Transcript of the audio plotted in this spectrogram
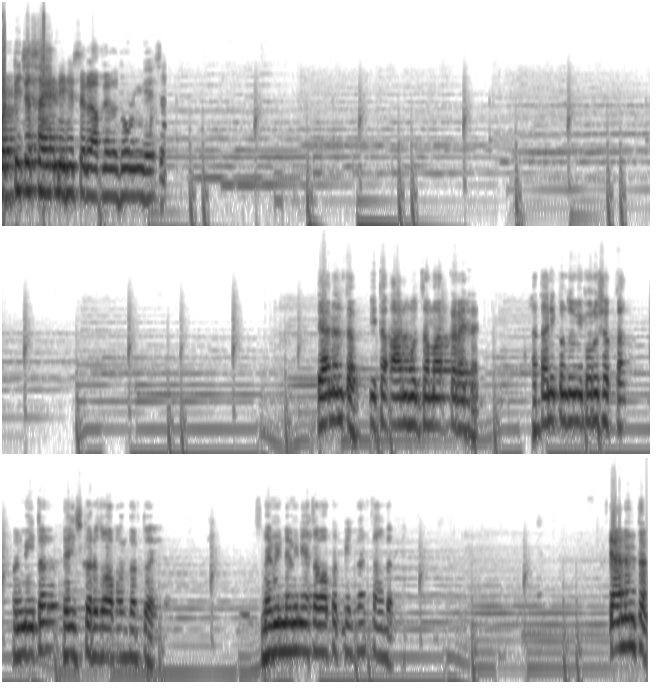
पट्टीच्या सहाय्याने हे सगळं आपल्याला जोडून घ्यायचं आहे. त्यानंतर इथं आर्म होलचा मार्क करायचा आहे. हाताने पण तुम्ही करू शकता. पण मी इथं फ्रेंच जो वापर करतोय नवीन नवीन याचा वापर केला चांगला. त्यानंतर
